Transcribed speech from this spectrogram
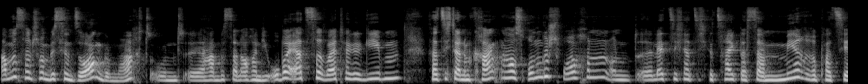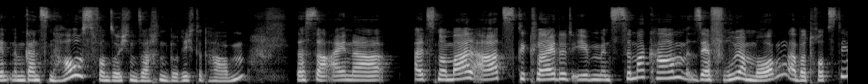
haben uns dann schon ein bisschen Sorgen gemacht und äh, haben es dann auch an die Oberärzte weitergegeben. Es hat sich dann im Krankenhaus rumgesprochen und äh, letztlich hat sich gezeigt, dass da mehrere Patienten im ganzen Haus von solchen Sachen berichtet haben, dass da einer als Normalarzt gekleidet eben ins Zimmer kam, sehr früh am Morgen, aber trotzdem,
